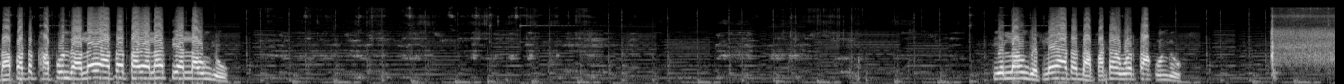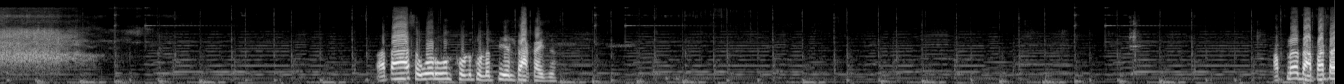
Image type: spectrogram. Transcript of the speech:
धापाट थापून झालंय आता तव्याला तेल लावून घेऊ. तेल लावून घेतलंय आता धापाटा वर टाकून घेऊ आता असं वरून थोडं थोडं तेल टाकायचं. आपलं धपाटा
